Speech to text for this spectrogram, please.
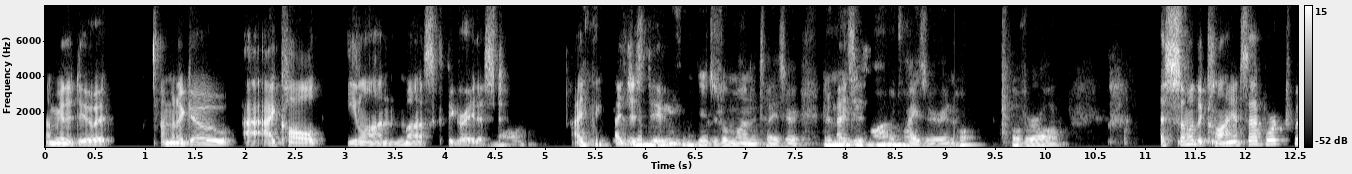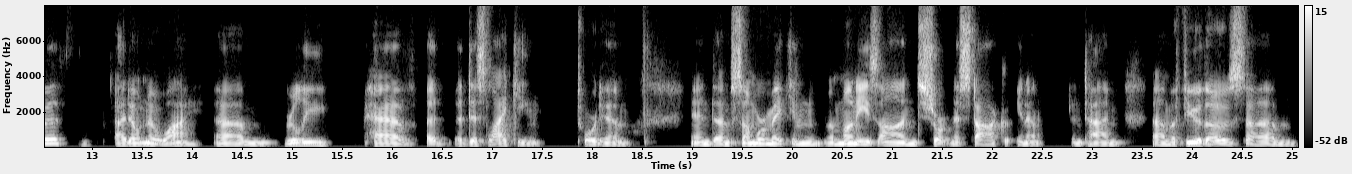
I'm gonna do it. I'm gonna go. I, I call Elon Musk the greatest. I, I, I just do. Digital monetizer, an amazing just, monetizer, and ho- overall. Some of the clients I've worked with, I don't know why, um, really have a, a, disliking toward him, and um, some were making monies on shorting his stock, you know, in time. Um, a few of those um,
